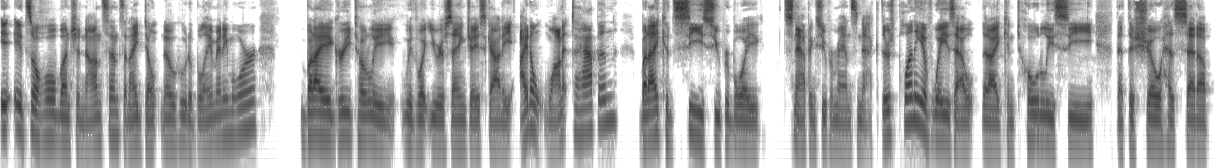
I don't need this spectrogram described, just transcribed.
It, it's a whole bunch of nonsense, and I don't know who to blame anymore. But I agree totally with what you were saying, Jay Scotty. I don't want it to happen, but I could see Superboy snapping Superman's neck. There's plenty of ways out that I can totally see that the show has set up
